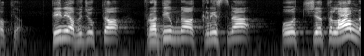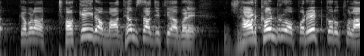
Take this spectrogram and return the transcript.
ତଥ୍ୟ ତିନି ଅଭିଯୁକ୍ତ ପ୍ରଦ୍ୟୁମ୍ନ କ୍ରିଷ୍ଣା ଓ ଚେତଲାଲ କେବଳ ଠକେଇର ମାଧ୍ୟମ ସାଜିଥିବା ବେଳେ ଝାଡ଼ଖଣ୍ଡରୁ ଅପରେଟ୍ କରୁଥିଲା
